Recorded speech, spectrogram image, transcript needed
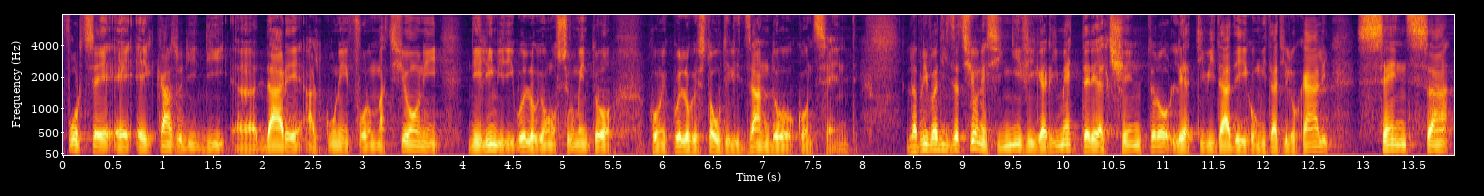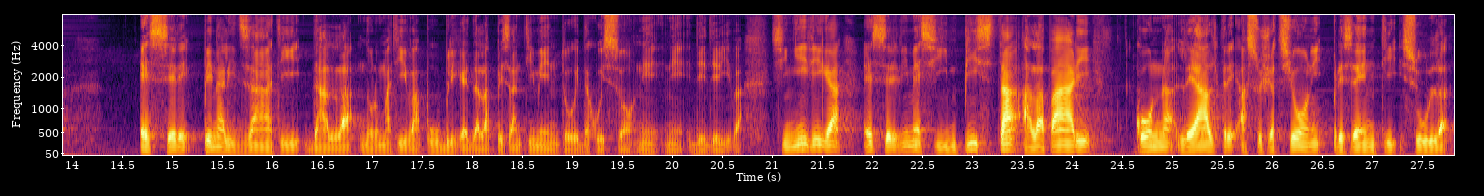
forse è, è, il caso di, di uh, dare alcune informazioni nei limiti di quello che uno strumento come quello che sto utilizzando consente. La privatizzazione significa rimettere al centro le attività dei comitati locali senza essere penalizzati dalla normativa pubblica e dall'appesantimento che da questo ne, ne deriva. Significa essere rimessi in pista alla pari con le altre associazioni presenti sul,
